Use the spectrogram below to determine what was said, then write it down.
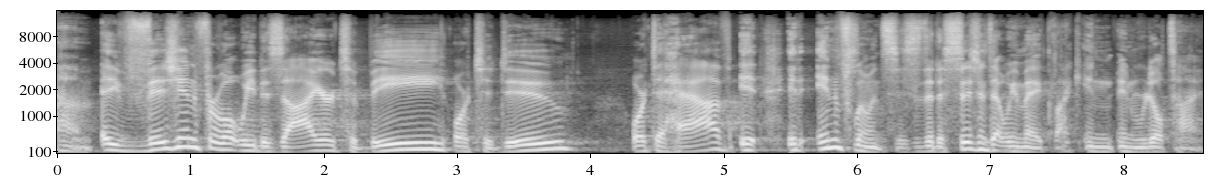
um, a vision for what we desire to be or to do or to have, it, it influences the decisions that we make, like in, in real time.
